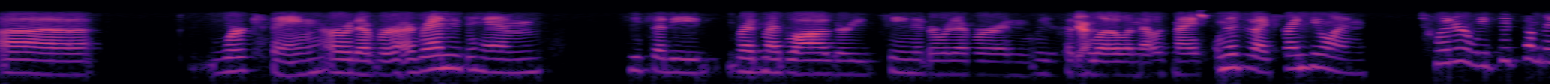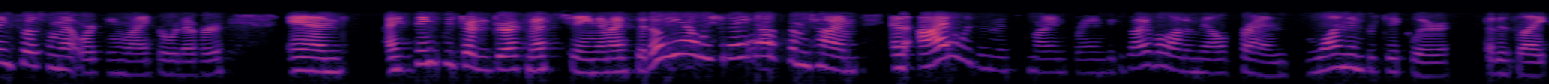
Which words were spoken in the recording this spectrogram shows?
uh work thing or whatever. I ran into him. He said he read my blog or he'd seen it or whatever and we said Yeah. hello and that was nice. And then did I friend you on Twitter? We did something social networking like or whatever. And I think we started direct messaging and I said, Oh yeah, we should hang out sometime and I was in this mind frame because I have a lot of male friends, one in particular that is like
